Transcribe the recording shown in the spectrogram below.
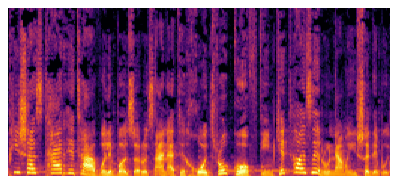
پیش از طرح تحول بازار و صنعت خودرو گفتیم که تازه رونمایی شده بود.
